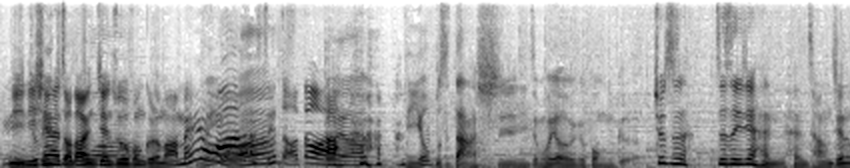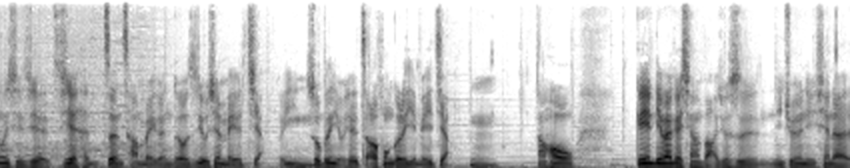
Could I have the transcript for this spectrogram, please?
你你现在找到你建筑的风格了吗？没有啊，谁找到啊？对啊，你又不是大师，你怎么会有一个风格？就是这是一件很很常见的问题，这些这些很正常，每个人都有，只是有些人没有讲而已。嗯、说不定有些找到风格的也没讲。嗯，然后给你另外一个想法，就是你觉得你现在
